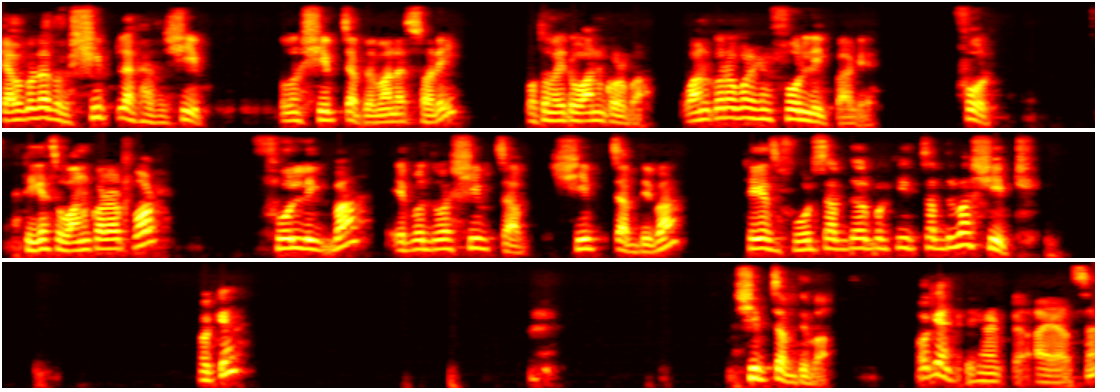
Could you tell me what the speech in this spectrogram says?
ক্যালকুলেটর শিফট লেখা আছে শিফট তোমার শিফট চাপবে মানে সরি প্রথমে এটা ওয়ান করবা। ওয়ান করার পর এখানে ফোর লিখবা আগে। ফোর ঠিক আছে ওয়ান করার পর ফোর লিখবা, এরপর দেবা শিফট চাপ শিফট চাপ দিবা। ঠিক আছে ফোর চাপ দেওয়ার পর কি চাপ দিবা? শিফট ওকে শিফট চাপ দিবা। ওকে এখানে একটা আয় আছে।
